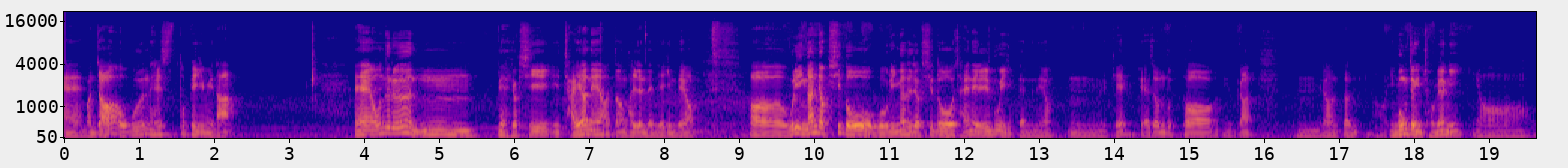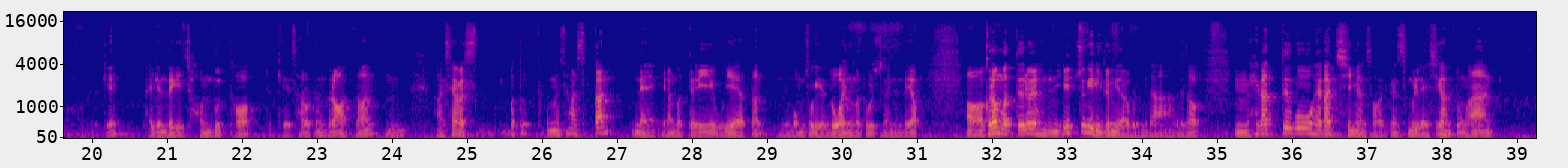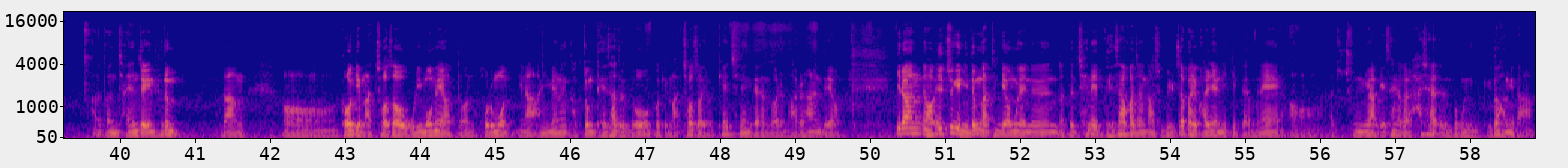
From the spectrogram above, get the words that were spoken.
네, 먼저 5분 헬스 토픽입니다. 네, 오늘은 음, 네, 역시 이 자연의 어떤 관련된 얘기인데요. 어, 우리 인간 역시도 우리 인간들 역시도 자연의 일부이기 때문에요. 음, 이렇게 예전부터 그러니까 음, 이런 어떤 어, 인공적인 조명이 어, 이렇게 발견되기 전부터 이렇게 살았던 그런 어떤 음, 아, 생활 습- 어떻게 보면 생활 습관 네 이런 것들이 우리의 어떤 몸속에 녹아 있는 걸 볼 수가 있는데요. 어, 그런 것들을 한 일주일 이릅니다라고 그럽니다. 그래서 음, 해가 뜨고 해가 지면서 이렇게 24시간 동안 어떤 자연적인 흐름, 그다음 어, 거기에 맞춰서 우리 몸의 어떤 호르몬이나 아니면은 각종 대사들도 거기에 맞춰서 이렇게 진행되는 것을 말을 하는데요. 이러한 어, 일주기 리듬 같은 경우에는 어떤 체내 대사 과정과 아주 밀접하게 관련이 있기 때문에 어, 아주 중요하게 생각을 하셔야 되는 부분이기도 합니다.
